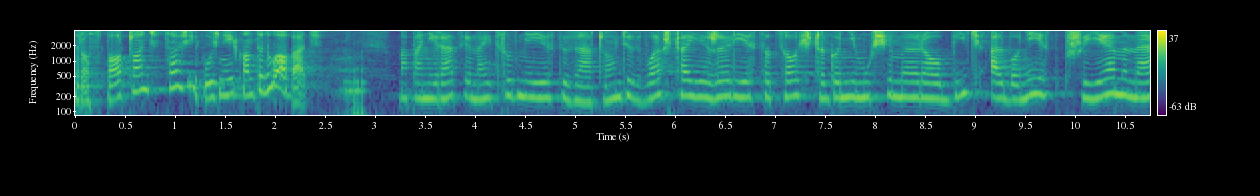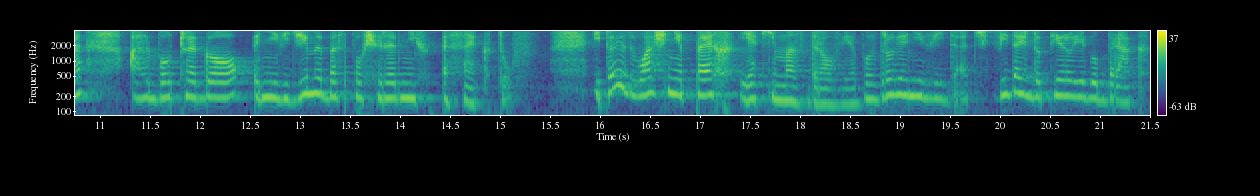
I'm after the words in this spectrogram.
rozpocząć coś i później kontynuować. Ma Pani rację, najtrudniej jest zacząć, zwłaszcza jeżeli jest to coś, czego nie musimy robić, albo nie jest przyjemne, albo czego nie widzimy bezpośrednich efektów. I to jest właśnie pech, jaki ma zdrowie, bo zdrowia nie widać. Widać dopiero jego brak.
